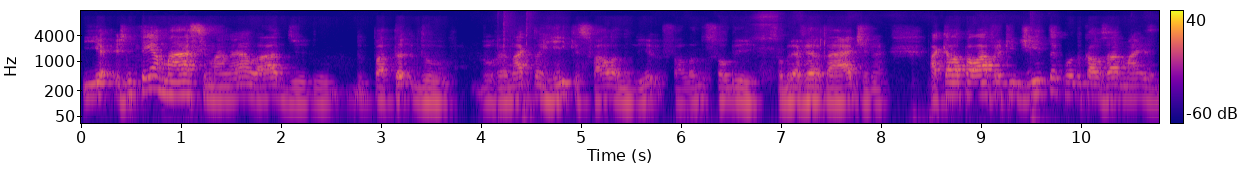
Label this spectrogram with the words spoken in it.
e a gente tem a máxima, né, lá de, do, do, do do Renato Henriques fala no livro, falando sobre, sobre a verdade, né? Aquela palavra que dita, quando causar mais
